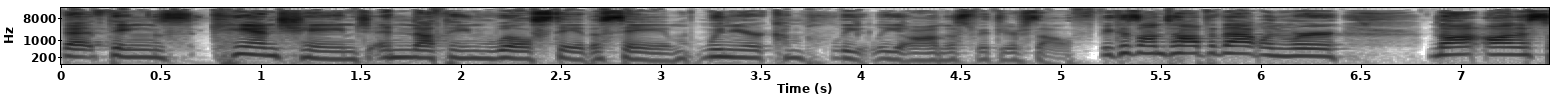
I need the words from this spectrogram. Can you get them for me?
that things can change and nothing will stay the same when you're completely honest with yourself. Because on top of that, when we're not honest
